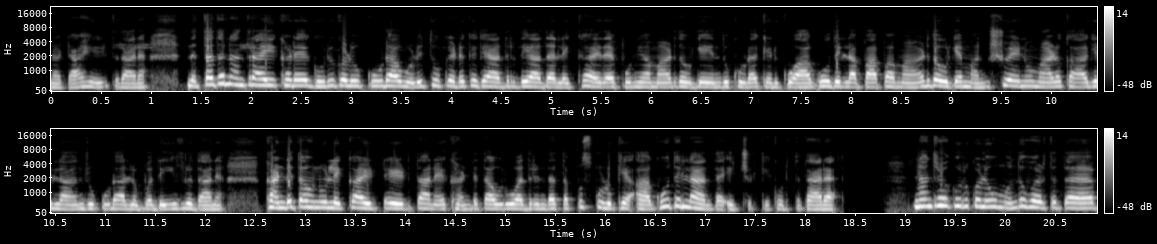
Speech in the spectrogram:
ನಟ ಹೇಳ್ತಿದ್ದಾರೆ. ತದನಂತರ ಈ ಕಡೆ ಗುರುಗಳು ಕೂಡ ಒಳಿತು ಕೆಡಕಿಗೆ ಅದರದೇ ಆದ ಲೆಕ್ಕ ಇದೆ. ಪುಣ್ಯ ಮಾಡಿದವ್ರಿಗೆ ಎಂದು ಕೂಡ ಕೆಡಕು ಆಗುವುದಿಲ್ಲ. ಪಾಪ ಮಾಡಿದವ್ರಿಗೆ ಮನುಷ್ಯ ಏನು ಮಾಡೋಕ್ಕಾಗಿಲ್ಲ ಅಂದರೂ ಕೂಡ ಅಲ್ಲೊಬ್ಬ ದೇವ್ರದಾನೆ ಖಂಡಿತ ಅವನು ಲೆಕ್ಕ ಇಟ್ಟೇ ಇಡ್ತಾನೆ ಖಂಡಿತ ಅವರು ಅದರಿಂದ ತಪ್ಪಿಸ್ಕೊಳ್ಳೋಕೆ ಆಗೋದಿಲ್ಲ ಅಂತ ಎಚ್ಚರಿಕೆ ಕೊಡ್ತಿದ್ದಾರೆ. ನಂತರ ಗುರುಗಳು ಮುಂದುವರ್ತದೆ ಆ,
